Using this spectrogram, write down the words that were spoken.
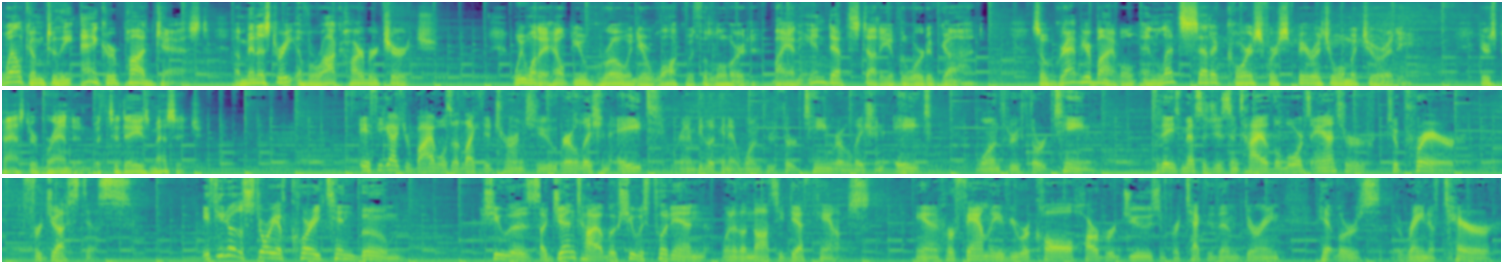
Welcome to the Anchor Podcast, a ministry of Rock Harbor Church. We want to help you grow in your walk with the Lord by an in depth study of the Word of God. So grab your Bible and let's set a course for spiritual maturity. Here's Pastor Brandon with today's message. If you got your Bibles, I'd like you to turn to Revelation 8. We're going to be looking at 1 through 13. Revelation 8, 1 through 13. Today's message is entitled The Lord's Answer to Prayer for Justice. If you know the story of Corrie ten Boom, she was a Gentile, but she was put in one of the Nazi death camps. And her family, if you recall, harbored Jews and protected them during Hitler's reign of terror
